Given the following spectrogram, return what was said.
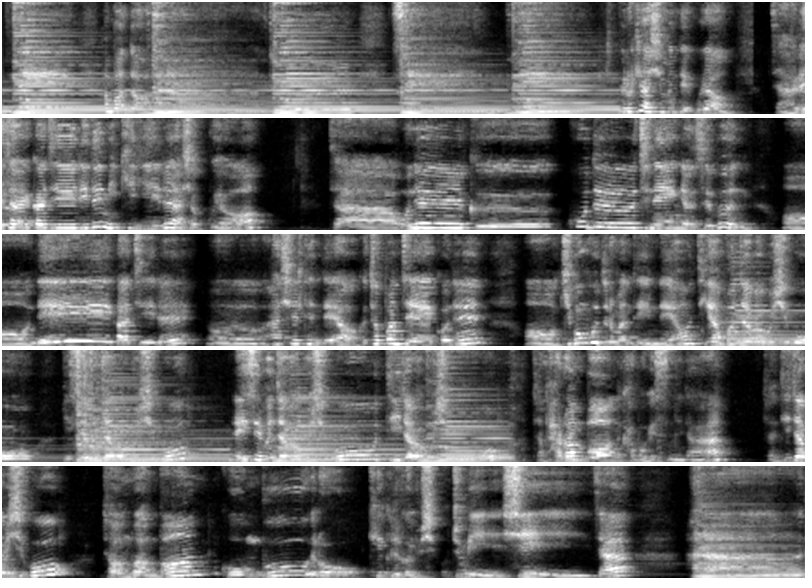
넷. 한 번 더. 하나, 둘, 셋, 넷. 이렇게 하시면 되고요. 자, 그래서 여기까지 리듬 익히기를 하셨고요. 자, 오늘 그 코드 진행 연습은 어, 네 가지를 어, 하실 텐데요. 그 첫 번째 거는 어, 기본 코드로만 되어 있네요. D 한번 잡아보시고 E7 잡아보시고 A7 잡아보시고 D 잡아보시고 자 바로 한번 가보겠습니다. 자 D 잡으시고 저음부 한번 고음부 이렇게 긁어주시고 준비 시작 하나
